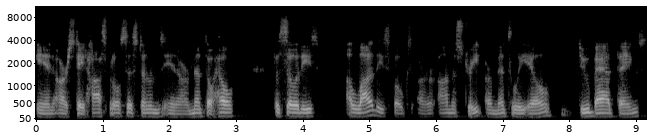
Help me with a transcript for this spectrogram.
in our state hospital systems, in our mental health facilities. A lot of these folks are on the street, are mentally ill, do bad things,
